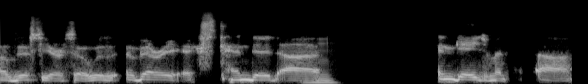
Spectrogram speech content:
of this year. So it was a very extended uh, Mhm. engagement. Uh,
